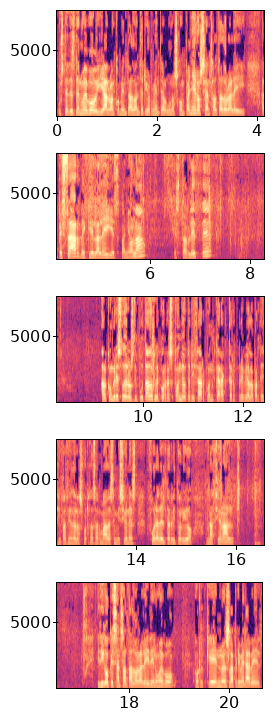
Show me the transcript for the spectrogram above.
Ustedes, de nuevo, y ya lo han comentado anteriormente algunos compañeros, se han saltado la ley, a pesar de que la ley española establece al Congreso de los Diputados le corresponde autorizar con carácter previo la participación de las Fuerzas Armadas en misiones fuera del territorio nacional. Y digo que se han saltado la ley de nuevo porque no es la primera vez.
